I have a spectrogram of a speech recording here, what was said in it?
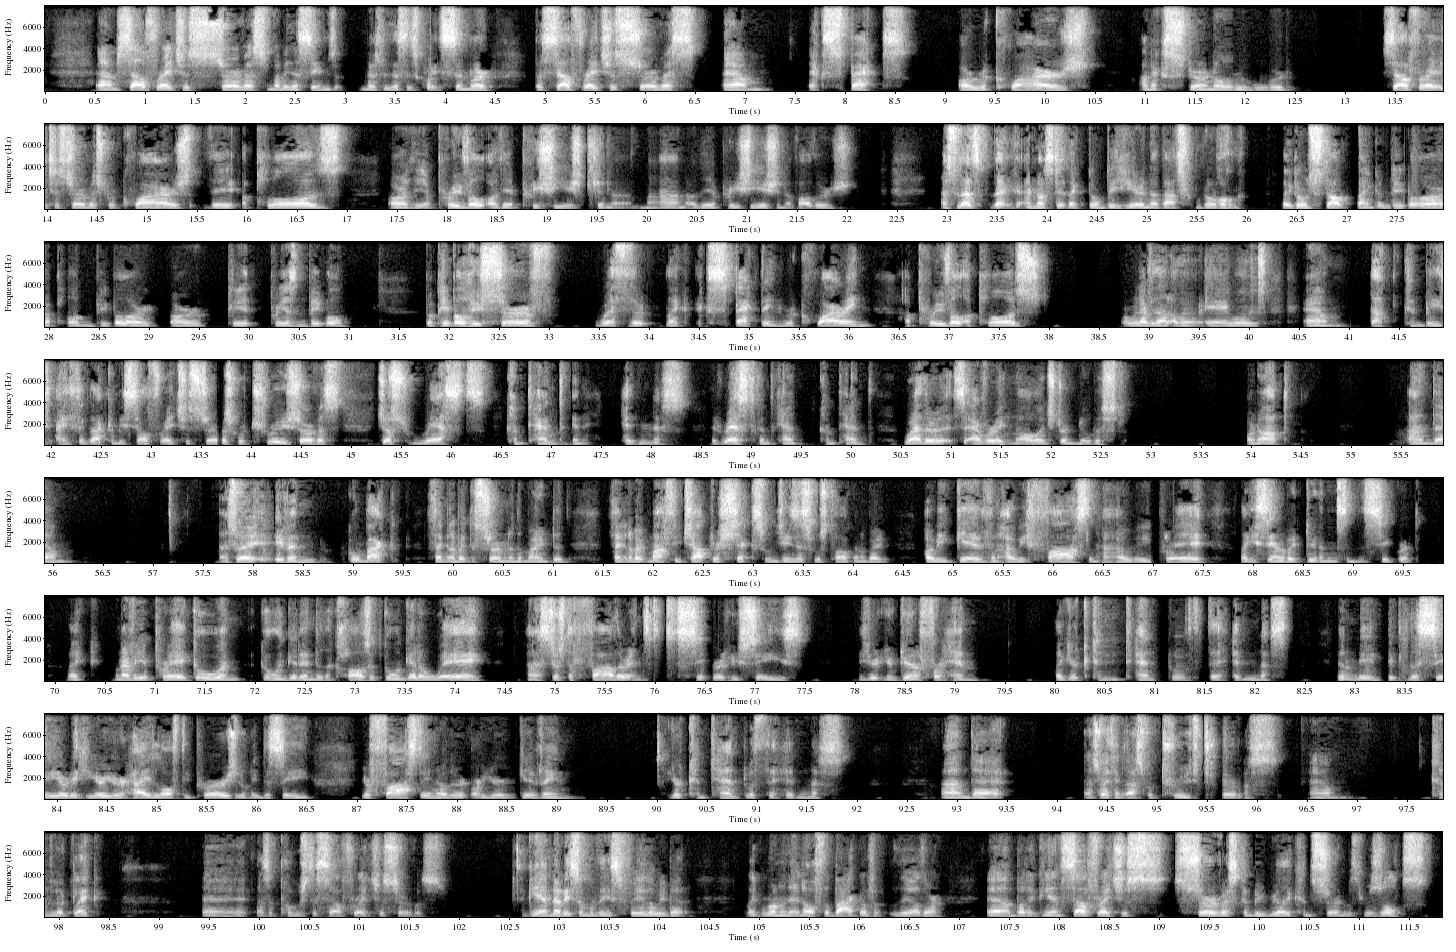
Um, self-righteous service, maybe this seems, maybe this is quite similar, but self-righteous service um, expects or requires an external reward. Self-righteous service requires the applause or the approval or the appreciation of man or the appreciation of others. And so that's like I must say, like, don't be hearing that that's wrong. Like, don't stop thanking people or applauding people or or praising people. But people who serve with the like expecting, requiring approval, applause, or whatever that other A was, um, that can be. I think that can be self-righteous service, where true service just rests content in hiddenness. It rests content, content whether it's ever acknowledged or noticed or not. And um, and so even going back, thinking about the Sermon on the Mount and thinking about Matthew chapter six when Jesus was talking about how we give and how we fast and how we pray. Like he's saying about doing this in the secret. Like whenever you pray, go and go and get into the closet, go and get away. And it's just a father in secret who sees. You're you're doing it for him. Like you're content with the hiddenness. You don't need people to see or to hear your high lofty prayers. You don't need to see your fasting or, the, or your giving. You're content with the hiddenness. And uh, and so I think that's what true service um, can look like, uh, as opposed to self-righteous service. Again, maybe some of these feel a wee bit like running in off the back of the other, um, but again, self-righteous service can be really concerned with results.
